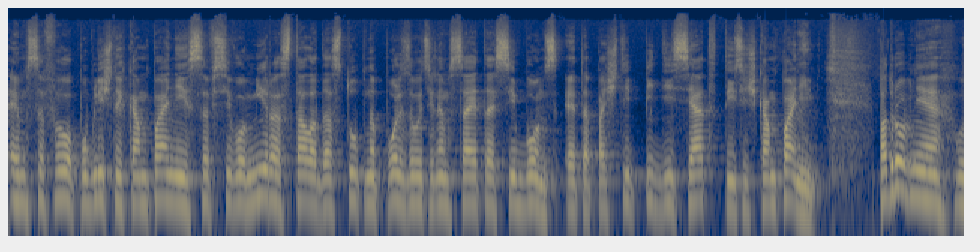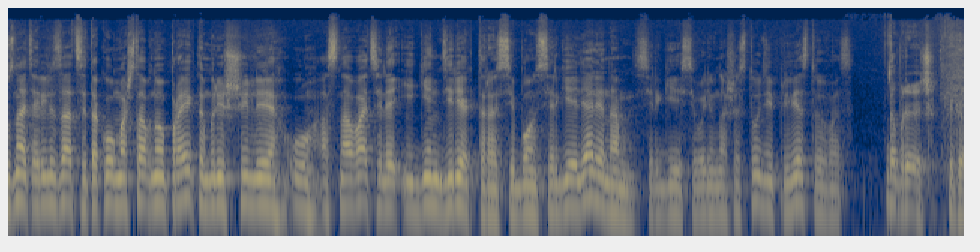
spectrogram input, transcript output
МСФО публичных компаний со всего мира стала доступна пользователям сайта Сибонс. Это почти 50 тысяч компаний. Подробнее узнать о реализации такого масштабного проекта мы решили у основателя и гендиректора Сибон Сергея Лялина. Сергей сегодня в нашей студии. Приветствую вас. Добрый вечер, Кирилл.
